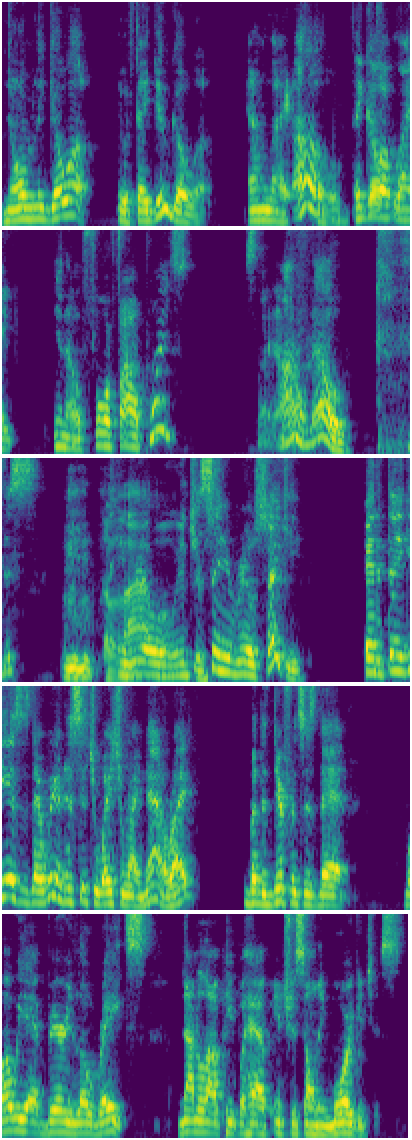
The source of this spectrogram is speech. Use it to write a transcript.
normally go up if they do go up? And I'm like, oh, they go up like, you know, four or five points. It's like, I don't know. This A seem lot real, this real shaky. And the thing is, is that we're in this situation right now, right? But the difference is that while we have very low rates, not a lot of people have interest only mortgages.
